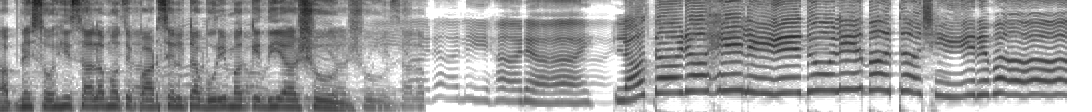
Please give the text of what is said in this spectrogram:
আপনি সহি সালামতে পার্সেলটা বুড়িমাকে দিয়ে আসুন। লতার দোলে বাতাসের নদী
